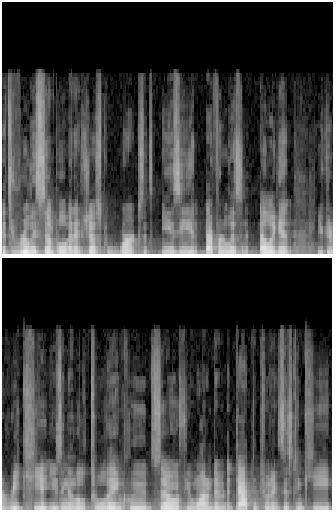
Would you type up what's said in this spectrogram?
It's really simple and it just works. It's easy and effortless and elegant. You can rekey it using a little tool they include, so if you wanted to adapt it to an existing key,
